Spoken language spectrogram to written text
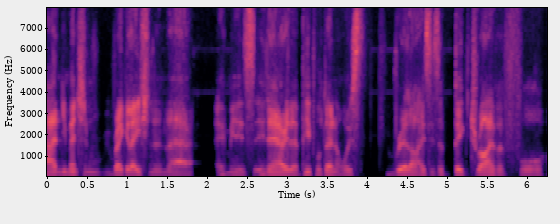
And you mentioned regulation in there. I mean, it's an area that people don't always realize is a big driver for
